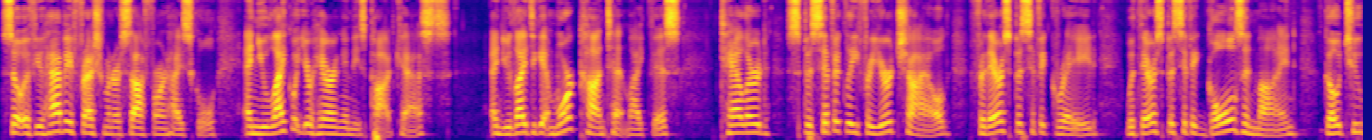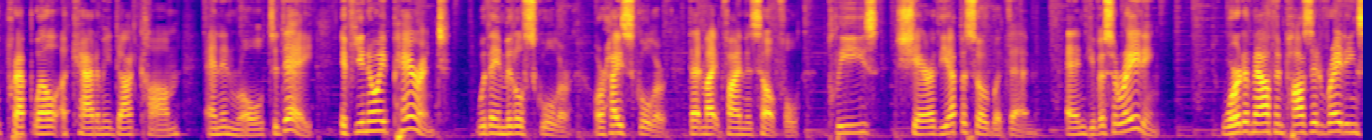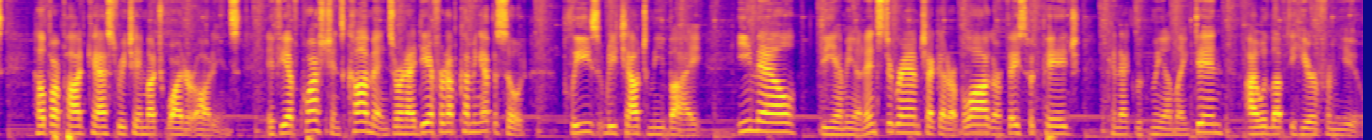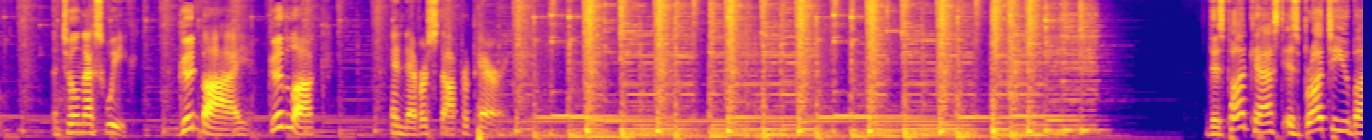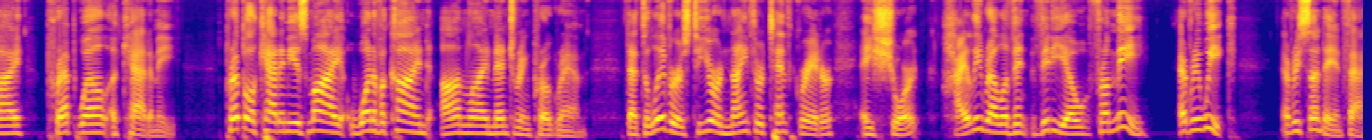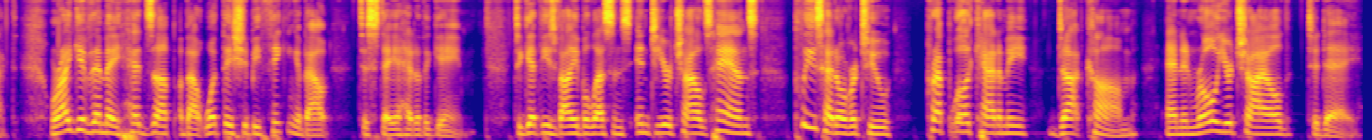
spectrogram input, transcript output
So if you have a freshman or sophomore in high school and you like what you're hearing in these podcasts, and you'd like to get more content like this, tailored specifically for your child, for their specific grade, with their specific goals in mind, go to prepwellacademy.com and enroll today. If you know a parent with a middle schooler or high schooler that might find this helpful, please share the episode with them and give us a rating. Word of mouth and positive ratings help our podcast reach a much wider audience. If you have questions, comments, or an idea for an upcoming episode, please reach out to me by email, DM me on Instagram, check out our blog, our Facebook page, connect with me on LinkedIn. I would love to hear from you. Until next week, goodbye, good luck, and never stop preparing. This podcast is brought to you by Prepwell Academy. Prepwell Academy is my one of a kind online mentoring program that delivers to your 9th or 10th grader a short, highly relevant video from me every week, every Sunday, in fact, where I give them a heads up about what they should be thinking about to stay ahead of the game. To get these valuable lessons into your child's hands, please head over to prepwellacademy.com and enroll your child today.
